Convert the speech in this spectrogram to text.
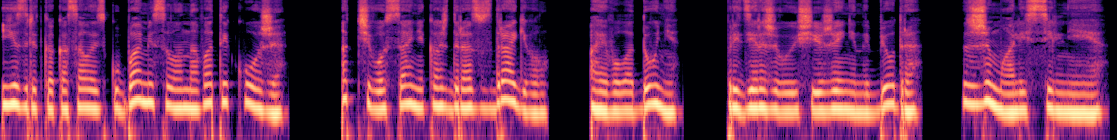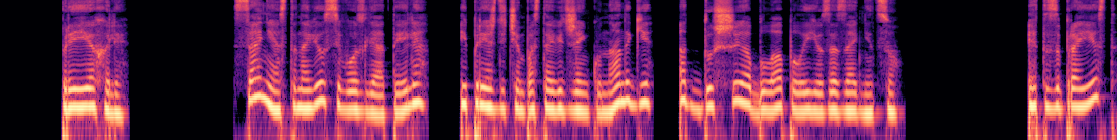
изредка касалась губами солоноватой кожи, отчего Саня каждый раз вздрагивал, а его ладони, придерживающие Женины бедра, сжимались сильнее. «Приехали». Саня остановился возле отеля и, прежде чем поставить Женьку на ноги, от души облапал ее за задницу. «Это за проезд?»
